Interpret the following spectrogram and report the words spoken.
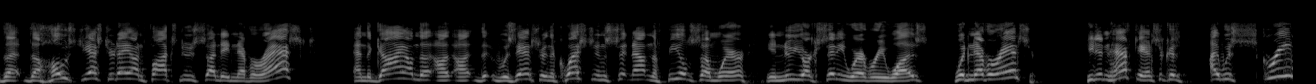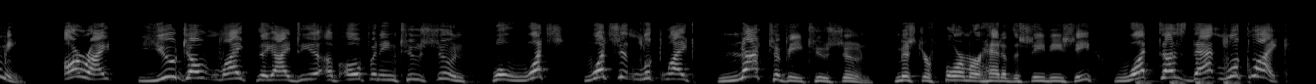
The, the host yesterday on Fox News Sunday never asked. And the guy on the uh, uh, that was answering the questions sitting out in the field somewhere in New York City, wherever he was, would never answer. He didn't have to answer because I was screaming. All right, you don't like the idea of opening too soon. Well, what's what's it look like not to be too soon, Mr. Former head of the CDC? What does that look like?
